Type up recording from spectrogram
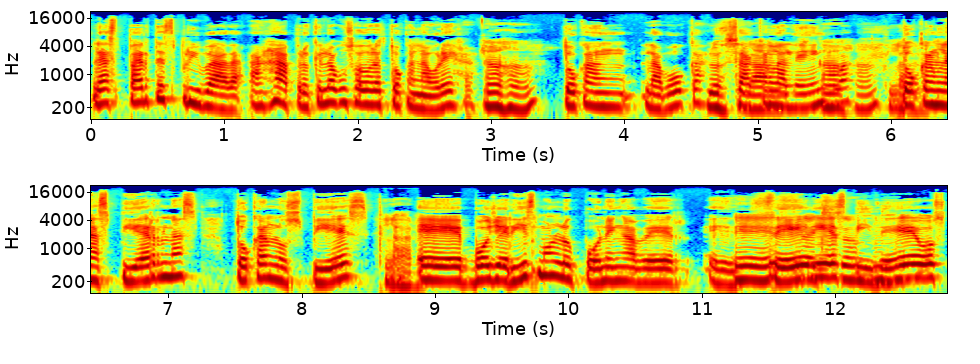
las partes privadas. Ajá, pero que los abusadores tocan la oreja Ajá. tocan la boca, Los sacan la lengua, ajá, claro. tocan las piernas, tocan los pies. Claro. Eh, boyerismo lo ponen a ver eh, Eh, series, sexo, videos,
